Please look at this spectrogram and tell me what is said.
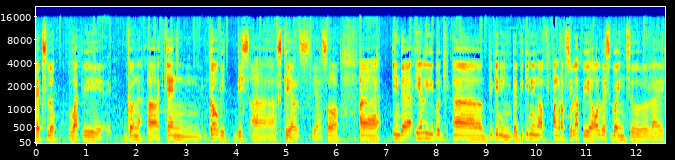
let's look what we gonna uh, can go with these uh, skills. Yeah, so uh, in the early uh, beginning, the beginning of Pangrok Sulap, we are always going to like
